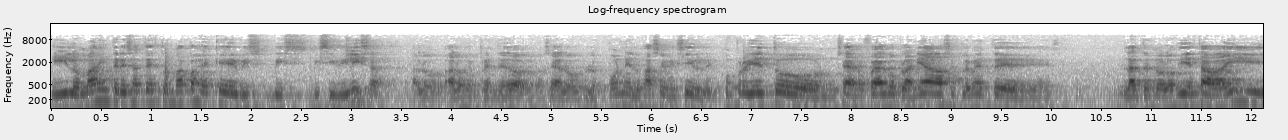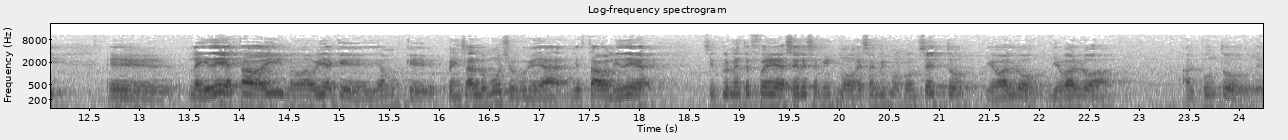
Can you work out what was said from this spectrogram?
Y lo más interesante de estos mapas es que vis- vis- visibiliza a, lo- a los emprendedores, o sea, los, los pone, los hace visibles. Un proyecto, o sea, no fue algo planeado, simplemente la tecnología estaba ahí, eh, la idea estaba ahí, no había que, digamos, que pensarlo mucho porque ya, ya estaba la idea. Simplemente fue hacer ese mismo, ese mismo concepto, llevarlo, llevarlo a- al punto, de,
